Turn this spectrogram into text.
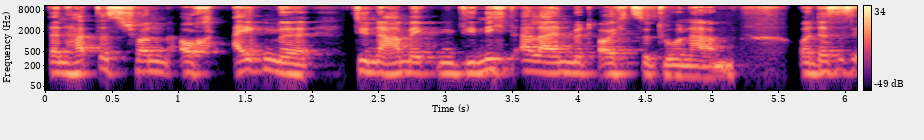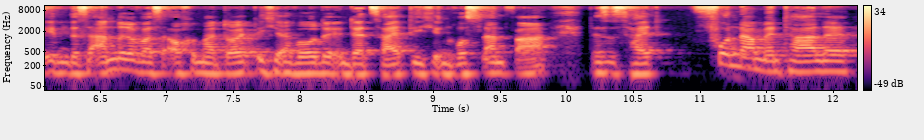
dann hat das schon auch eigene Dynamiken, die nicht allein mit euch zu tun haben. Und das ist eben das andere, was auch immer deutlicher wurde in der Zeit, die ich in Russland war, dass es halt fundamentale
